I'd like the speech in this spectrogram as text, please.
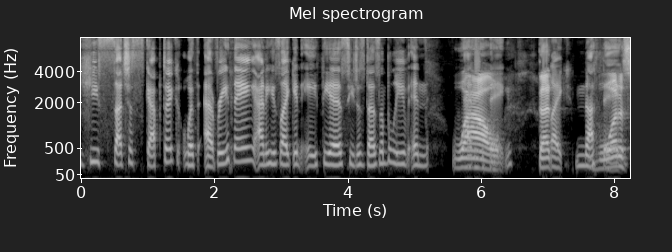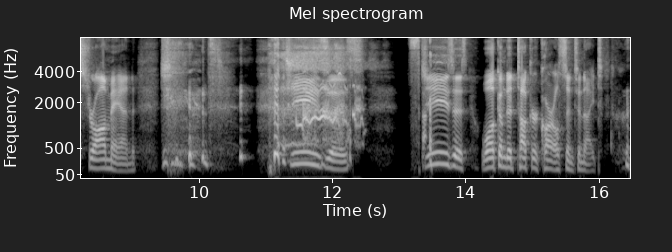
he's such a skeptic with everything, and he's like an atheist. He just doesn't believe in Wow. anything. That like nothing. What a straw man. Jesus. Jesus. Welcome to Tucker Carlson tonight.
